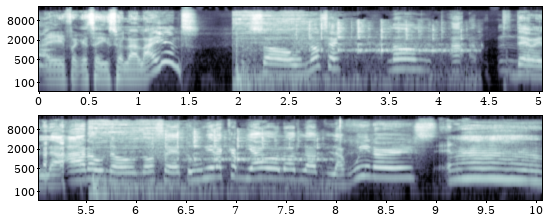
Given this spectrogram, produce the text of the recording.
Ahí fue que se hizo el Alliance. So, no sé. No, ah, de verdad, I don't know, no sé. Tú hubieras cambiado las winners. Ah,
